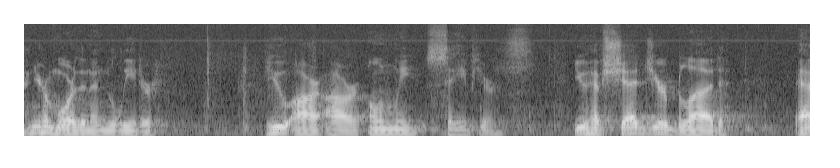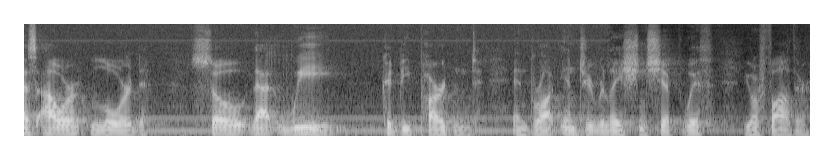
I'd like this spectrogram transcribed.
And you're more than a leader, you are our only Savior. You have shed your blood as our Lord so that we could be pardoned and brought into relationship with your Father,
